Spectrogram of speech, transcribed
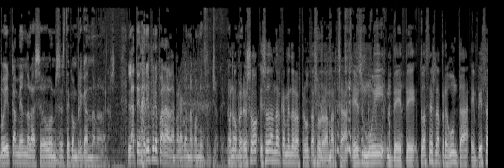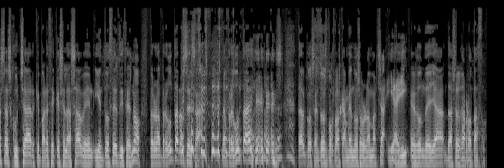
voy a ir cambiándola según se esté complicando no la cosa. La tendré preparada para cuando comience el choque. Bueno, pero eso, eso de andar cambiando las preguntas sobre la marcha es muy de te, tú haces la pregunta, empiezas a escuchar que parece que se la saben y entonces dices, no, pero la pregunta no es esa. La pregunta es tal cosa. Entonces, pues vas cambiando sobre la marcha y ahí es donde ya das el garrotazo.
